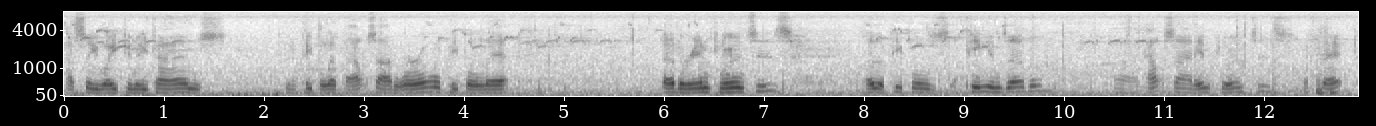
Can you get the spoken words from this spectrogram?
I see way too many times, you know, people let the outside world, people let other influences, other people's opinions of them, uh, outside influences affect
